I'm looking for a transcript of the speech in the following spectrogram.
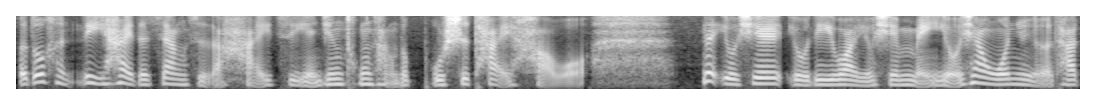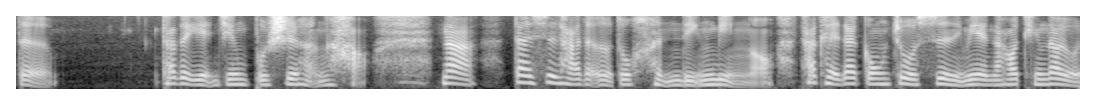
耳朵很厉害的这样子的孩子，眼睛通常都不是太好哦。那有些有例外，有些没有，像我女儿她的。他的眼睛不是很好，那但是他的耳朵很灵敏哦，他可以在工作室里面，然后听到有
